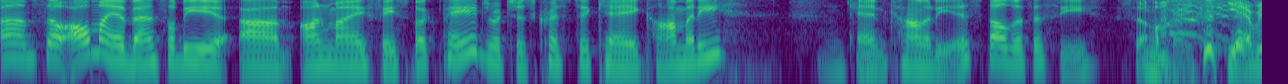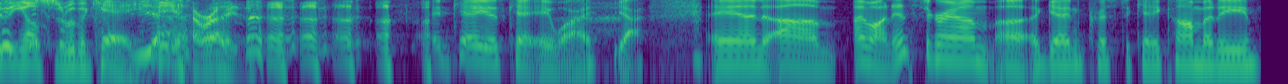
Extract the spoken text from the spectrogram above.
Um, so all my events will be um, on my Facebook page, which is Krista K Comedy. And comedy is spelled with a C. So yeah, everything else is with a K. Yeah, right. and K is K A Y. Yeah. And um, I'm on Instagram uh, again, Krista K Comedy.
